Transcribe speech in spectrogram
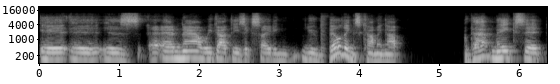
is, and now we got these exciting new buildings coming up. That makes it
